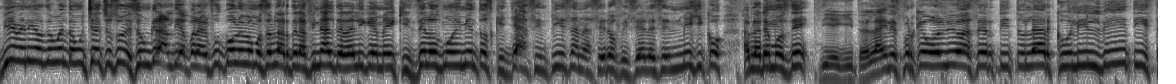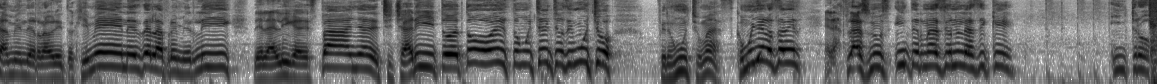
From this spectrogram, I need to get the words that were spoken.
Bienvenidos de vuelta muchachos, hoy es un gran día para el fútbol, hoy vamos a hablar de la final de la Liga MX, de los movimientos que ya se empiezan a hacer oficiales en México, hablaremos de Dieguito Lainez porque volvió a ser titular con el Betis, también de Raulito Jiménez, de la Premier League, de la Liga de España, de Chicharito, de todo esto muchachos y mucho, pero mucho más, como ya lo saben, en las Flash News internacionales, así que... Intro.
